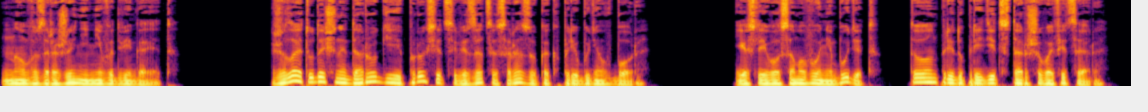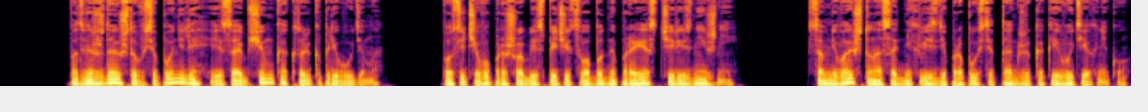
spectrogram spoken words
но возражений не выдвигает. Желает удачной дороги и просит связаться сразу, как прибудем в Бор. Если его самого не будет, то он предупредит старшего офицера. Подтверждаю, что все поняли, и сообщим, как только прибудем. После чего прошу обеспечить свободный проезд через Нижний. Сомневаюсь, что нас одних везде пропустят так же, как и его технику.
